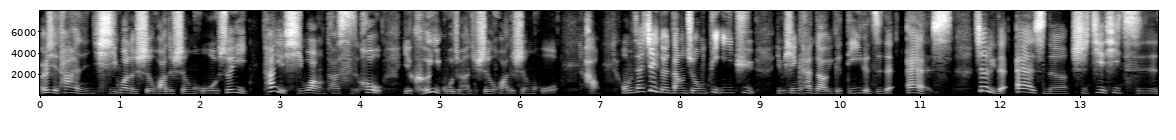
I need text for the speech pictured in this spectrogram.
而且他很习惯了奢华的生活，所以他也希望他死后也可以过着很奢华的生活。好，我们在这一段当中，第一句有先看到一个第一个字的 as，这里的 as 呢是介系词，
